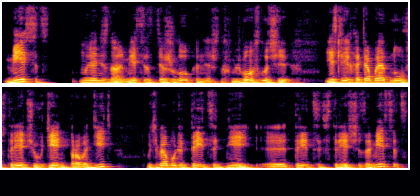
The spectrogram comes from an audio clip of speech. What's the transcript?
Месяц, ну я не знаю, месяц тяжело, конечно. В любом случае, если хотя бы одну встречу в день проводить, у тебя будет 30 дней, 30 э, встреч за месяц.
